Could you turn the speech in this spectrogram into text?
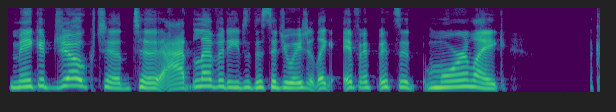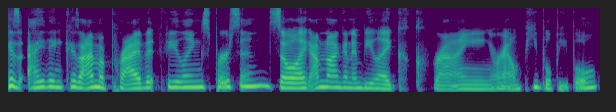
make a joke to to add levity to the situation. Like if if it's a more like because I think because I'm a private feelings person, so like I'm not gonna be like crying around people. People,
